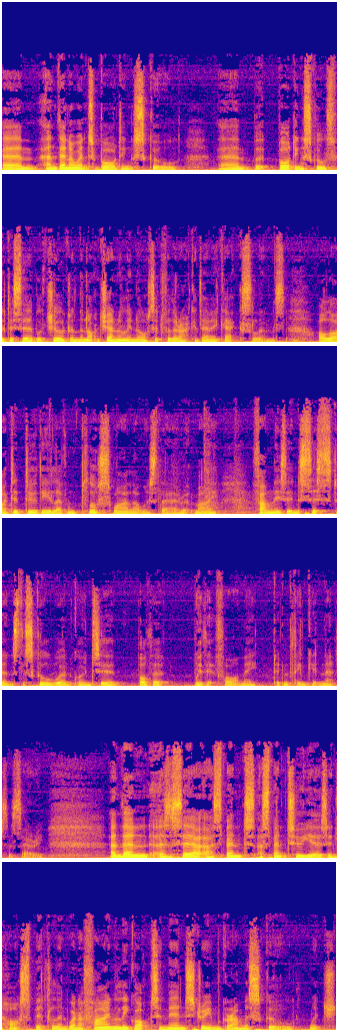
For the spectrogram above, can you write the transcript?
Um, and then I went to boarding school. Um, but boarding schools for disabled children, they're not generally noted for their academic excellence. Although I did do the 11 plus while I was there at my family's insistence. The school weren't going to bother with it for me, didn't think it necessary. And then, as I say, I, I spent I spent two years in hospital, and when I finally got to mainstream grammar school, which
